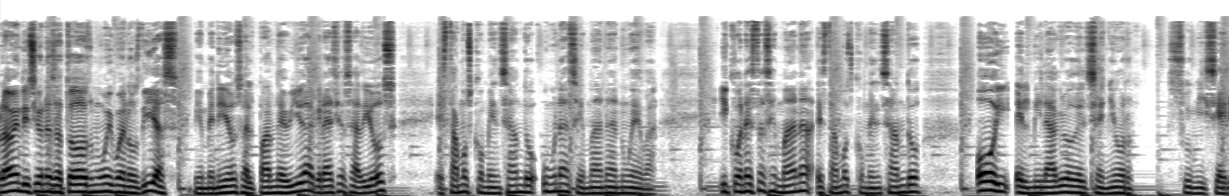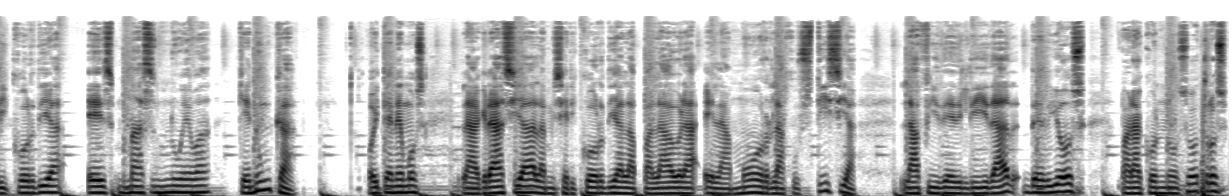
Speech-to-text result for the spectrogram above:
Hola, bendiciones a todos, muy buenos días. Bienvenidos al Pan de Vida. Gracias a Dios estamos comenzando una semana nueva. Y con esta semana estamos comenzando hoy el milagro del Señor. Su misericordia es más nueva que nunca. Hoy tenemos la gracia, la misericordia, la palabra, el amor, la justicia, la fidelidad de Dios para con nosotros.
